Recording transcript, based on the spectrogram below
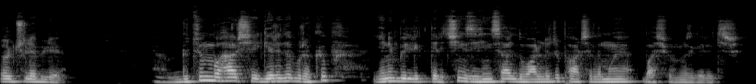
ölçülebiliyor. Yani bütün bu her şeyi geride bırakıp yeni birlikler için zihinsel duvarları parçalamaya başlamamız gerekir.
